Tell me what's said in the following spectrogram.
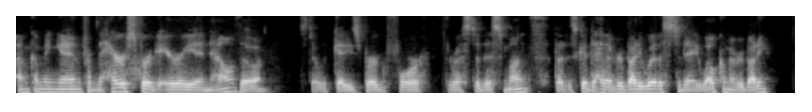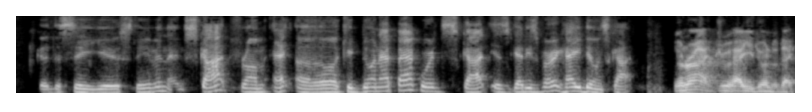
I'm coming in from the Harrisburg area now, though I'm still with Gettysburg for the rest of this month. But it's good to have everybody with us today. Welcome, everybody. Good to see you, Stephen. And Scott from, uh, I keep doing that backwards. Scott is Gettysburg. How you doing, Scott? Doing right. Drew, how you doing today?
